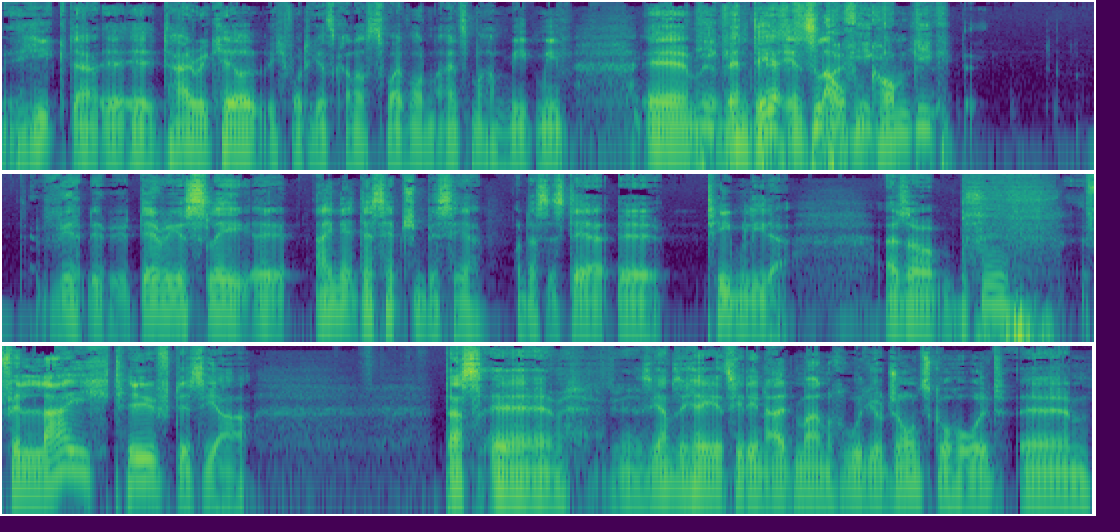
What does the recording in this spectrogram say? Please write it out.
Heek, da, äh, äh, Tyreek Hill, ich wollte jetzt gerade aus zwei Worten eins machen, Miep, Miep, ähm, Heek, wenn der ins Laufen Heek, kommt, Heek. Darius Slay, äh, eine Interception bisher. Und das ist der äh, Teamleader. Also pff, vielleicht hilft es ja, dass äh, sie haben sich ja jetzt hier den alten Mann Julio Jones geholt. Ähm,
